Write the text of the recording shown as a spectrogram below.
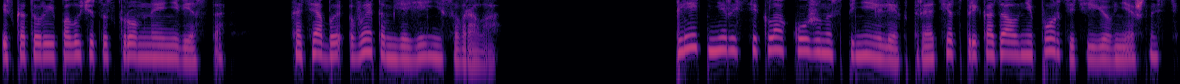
из которой получится скромная невеста. Хотя бы в этом я ей не соврала. Плеть не рассекла кожу на спине Электры. Отец приказал не портить ее внешность.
